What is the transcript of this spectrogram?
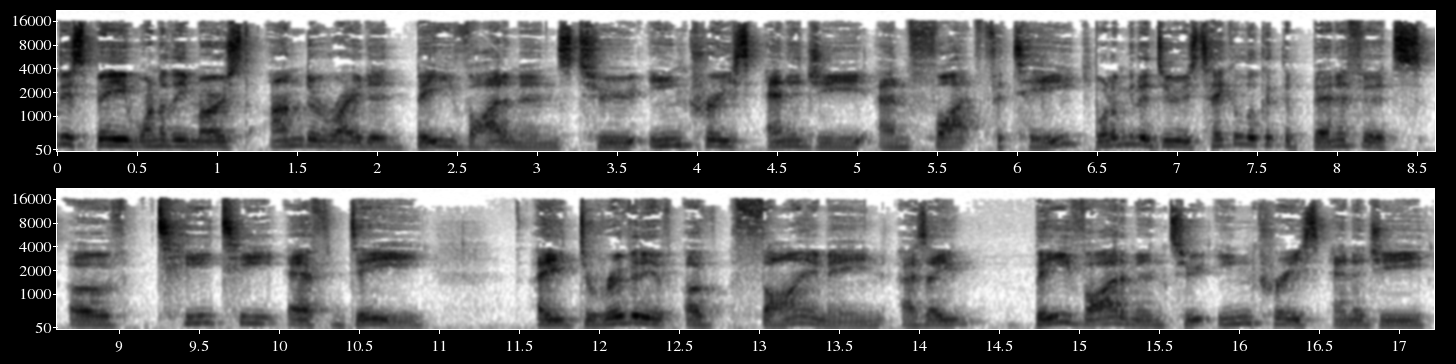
this be one of the most underrated B vitamins to increase energy and fight fatigue? What I'm going to do is take a look at the benefits of TTFD, a derivative of thiamine, as a B vitamin to increase energy,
